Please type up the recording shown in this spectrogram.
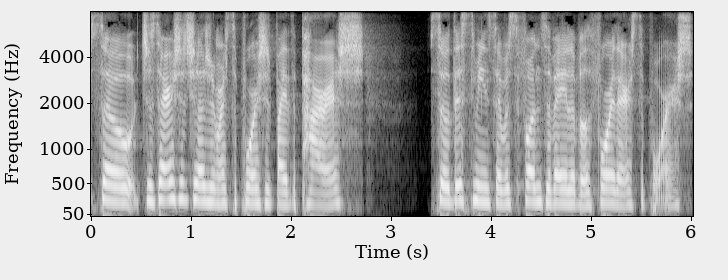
So deserted children were supported by the parish. So this means there was funds available for their support.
